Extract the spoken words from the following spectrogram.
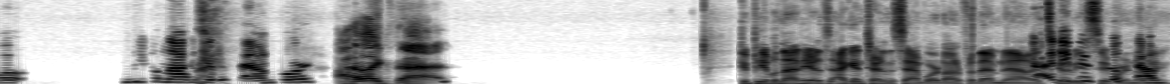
Oh, can people not hear the soundboard? I like that. Can people not hear this? I can turn the soundboard on for them now. It's gonna be super no annoying. soundboard.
